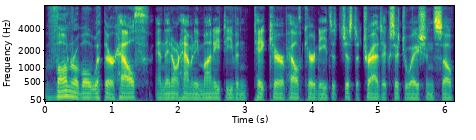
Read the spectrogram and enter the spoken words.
vulnerable with their health and they don't have any money to even take care of healthcare needs. It's just a tragic situation. So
